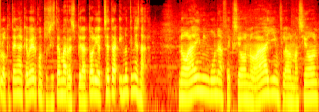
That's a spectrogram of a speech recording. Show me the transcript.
lo que tenga que ver con tu sistema respiratorio, etcétera, y no tienes nada. No hay ninguna afección, no hay inflamación,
